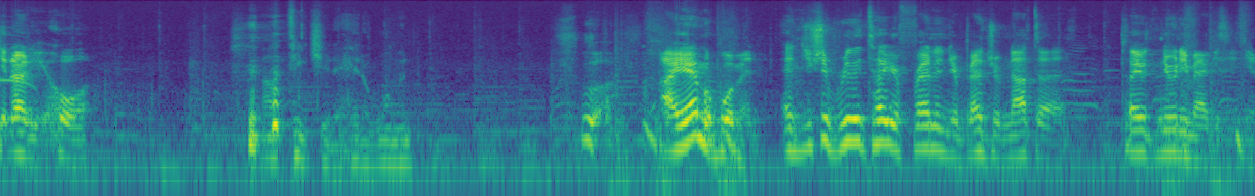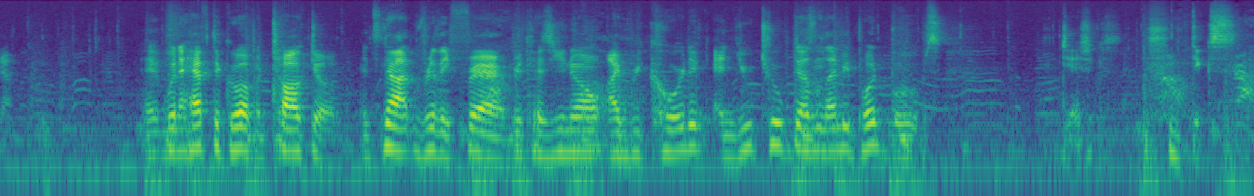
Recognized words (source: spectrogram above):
Get out of here, whore. I'll teach you to hit a woman. I am a woman, and you should really tell your friend in your bedroom not to play with nudie magazines, you know. And when I have to go up and talk to him, it's not really fair because, you know, I'm recording and YouTube doesn't let me put boobs. Dicks. Dicks. Are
